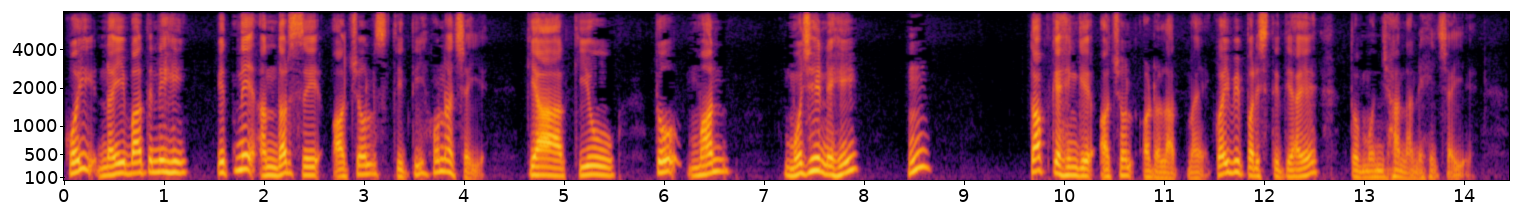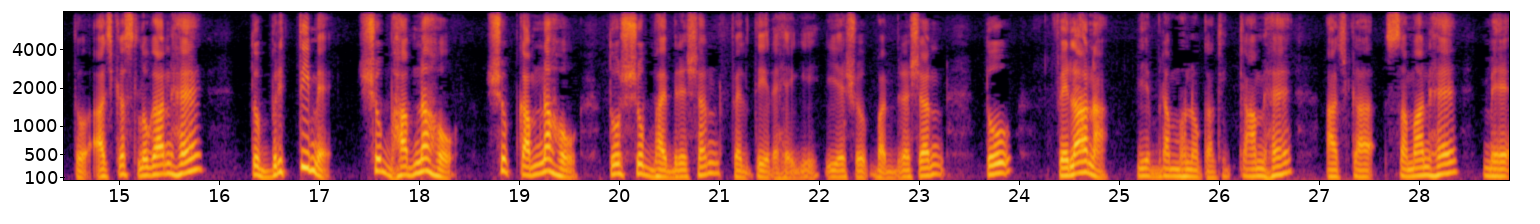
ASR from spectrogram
कोई नई बात नहीं, इतने अंदर से अचल स्थिति होना चाहिए। क्या, क्यों? तो मन मुझे नहीं हम्म? तब कहेंगे, अचल अडल आत्माएँ कोई भी परिस्थिति आए तो मुंझाना नहीं चाहिए। तो आज का स्लोगान है तो वृत्ति में शुभ भावना हो, शुभ कामना हो तो शुभ वाइब्रेशन फैलती रहेगी। ये शुभ वाइब्रेशन तो फैलाना, ये ब्राह्मणों का काम है। आज का समान है, मैं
